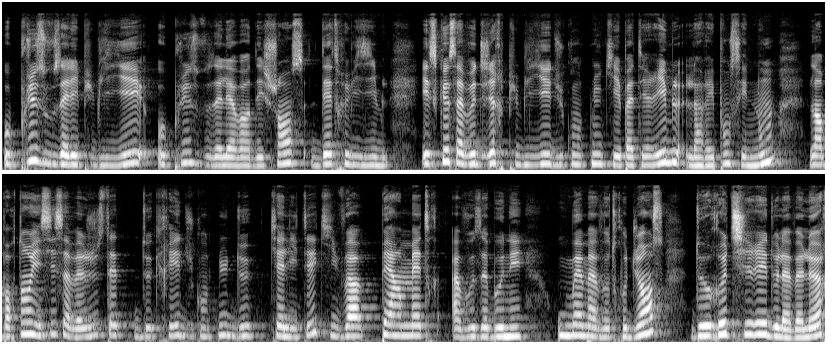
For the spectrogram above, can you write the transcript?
au plus vous allez publier, au plus vous allez avoir des chances d'être visible. Est-ce que ça veut dire publier du contenu qui n'est pas terrible? La réponse est non. L'important ici, ça va juste être de créer du contenu de qualité qui va permettre à vos abonnés ou même à votre audience de retirer de la valeur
